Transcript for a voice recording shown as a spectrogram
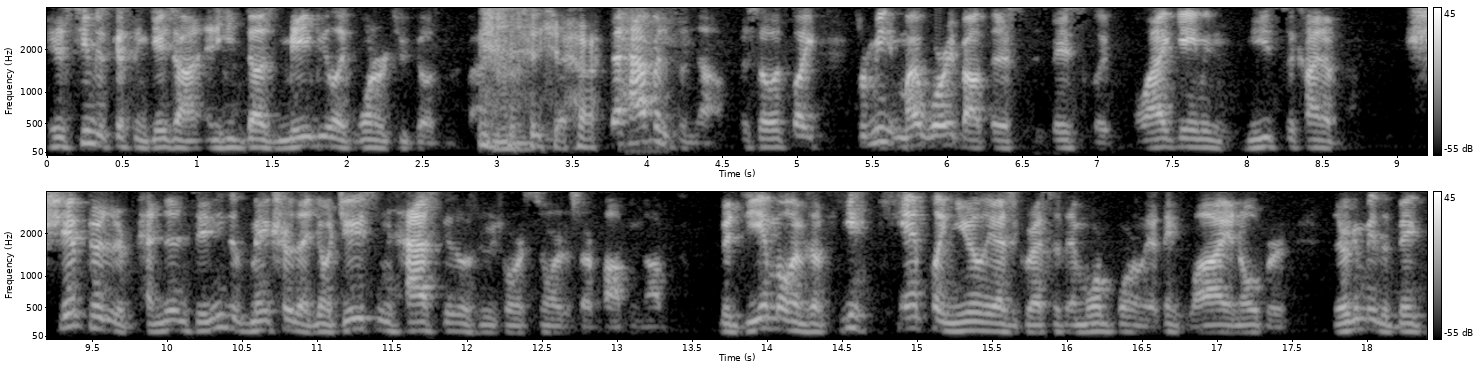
his team just gets engaged on, it, and he does maybe like one or two kills in the back. yeah. that happens enough. So it's like for me, my worry about this is basically flag gaming needs to kind of shift their dependence. They need to make sure that you know Jason has to get those resources in order to start popping up. But DMO himself, he can't play nearly as aggressive, and more importantly, I think Lai and Over, they're gonna be the big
